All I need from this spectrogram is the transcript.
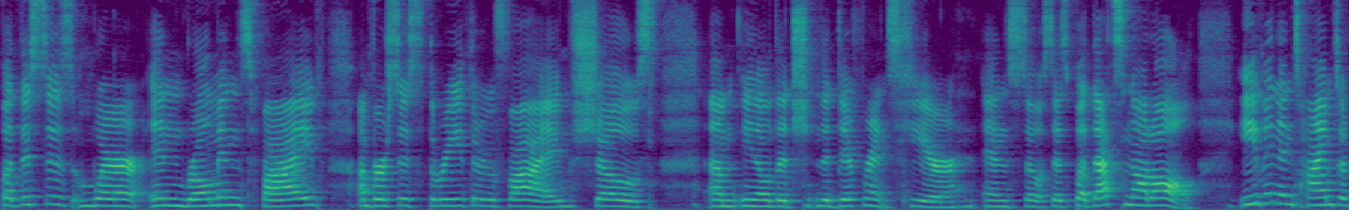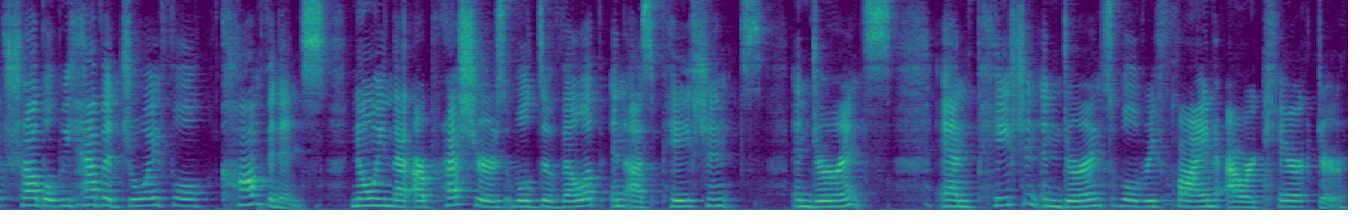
But this is where in romans 5 uh, verses 3 through 5 shows um, you know the, the difference here. And so it says but that's not all. Even in times of trouble we have a joyful confidence knowing that our pressures will develop in us patience endurance and patient endurance will refine our character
